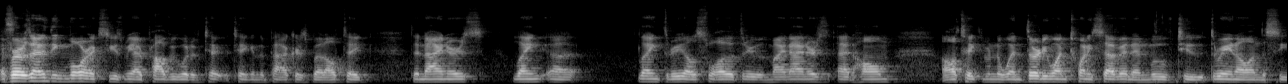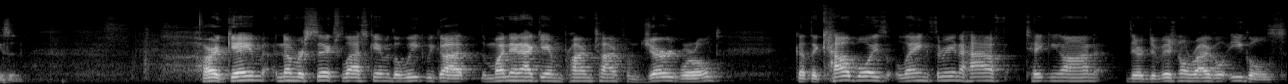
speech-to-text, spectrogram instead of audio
if there was anything more, excuse me, I probably would have ta taken the Packers, but I'll take the Niners laying uh, laying three. I'll swallow the three with my Niners at home. I'll take them to win 31-27 and move to 3 and 0 on the season. All right, game number six, last game of the week. We got the Monday night game in prime time from Jerry World. Got the Cowboys laying three and a half, taking on their divisional rival Eagles.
